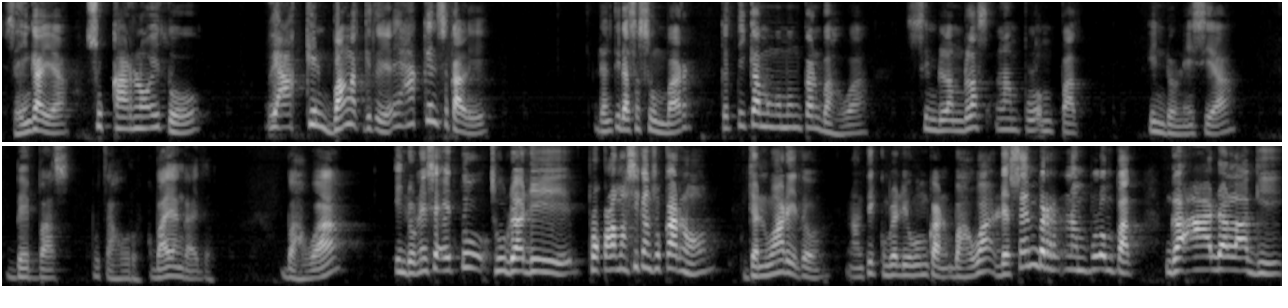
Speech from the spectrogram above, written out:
sehingga ya Soekarno itu yakin banget gitu ya, yakin sekali dan tidak sesumbar ketika mengumumkan bahwa 1964 Indonesia bebas buta huruf. Kebayang nggak itu? Bahwa Indonesia itu sudah diproklamasikan Soekarno Januari itu. Nanti kemudian diumumkan bahwa Desember 64 nggak ada lagi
